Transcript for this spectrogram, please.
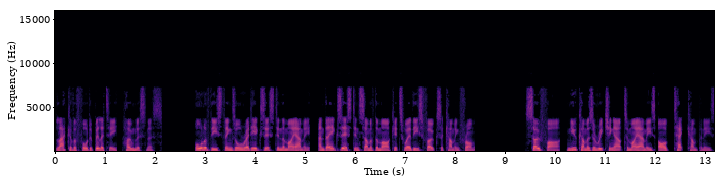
lack of affordability, homelessness. All of these things already exist in the Miami, and they exist in some of the markets where these folks are coming from. So far, newcomers are reaching out to Miami's OG tech companies.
